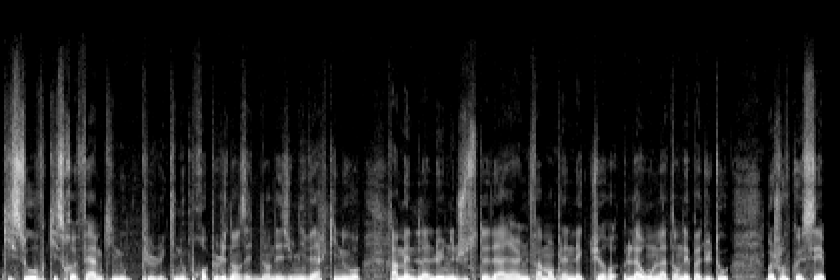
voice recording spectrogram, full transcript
qui s'ouvrent, qui se referment, qui nous, qui nous propulsent dans, des- dans des univers, qui nous ramènent la lune juste derrière une femme en pleine lecture, là où on ne l'attendait pas du tout. Moi, je trouve que c'est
